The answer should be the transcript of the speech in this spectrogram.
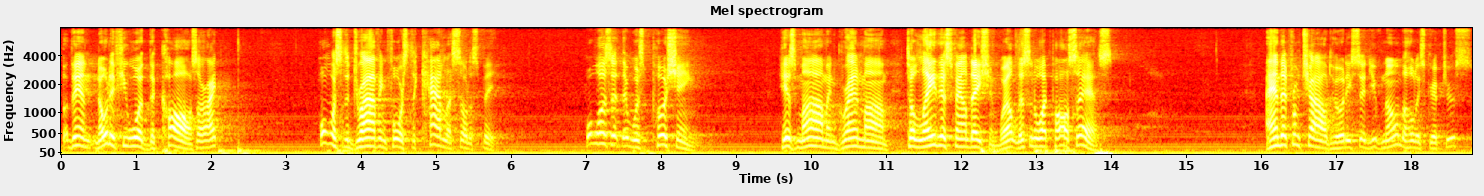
But then, note if you would, the cause, all right? What was the driving force, the catalyst, so to speak? What was it that was pushing his mom and grandmom to lay this foundation? Well, listen to what Paul says. And that from childhood, he said, You've known the Holy Scriptures,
